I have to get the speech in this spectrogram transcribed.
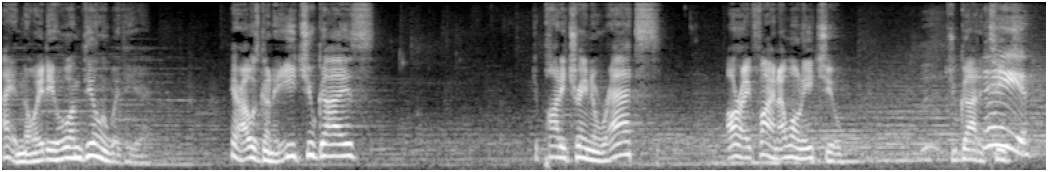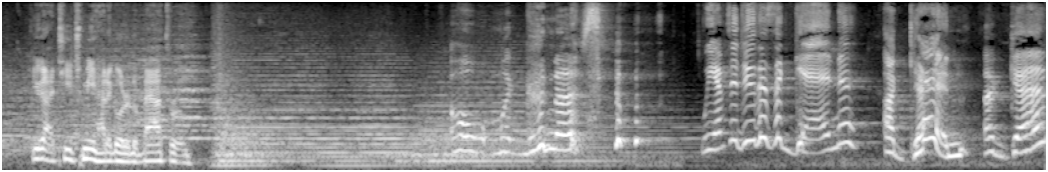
I had no idea who I'm dealing with here. Here, I was gonna eat you guys. You potty training rats? All right, fine. I won't eat you. You gotta Hey. teach. You gotta teach me how to go to the bathroom. Oh my goodness. we have to do this again. Again? Again?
